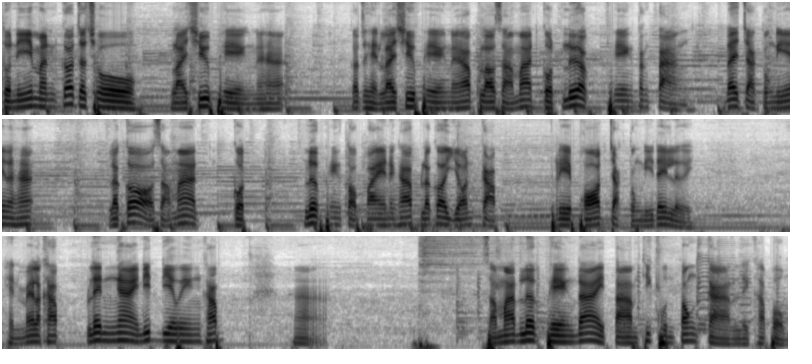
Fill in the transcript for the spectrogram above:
ตัวนี้มันก็จะโชว์รายชื่อเพลงนะฮะก็จะเห็นรายชื่อเพลงนะครับ เราสามารถกดเลือกเพลงต่างๆ ได้จากตรงนี้นะฮะแล้วก็สามารถกดเลือกเพลงต่อไปนะครับ แล้วก็ย้อนกลับ play pause จากตรงนี้ได้เลย เห็นไหมล่ะครับ เล่นง่ายนิดเดียวเองครับอ่า สามารถเลือกเพลงได้ตามที่คุณต้องการเลยครับผม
